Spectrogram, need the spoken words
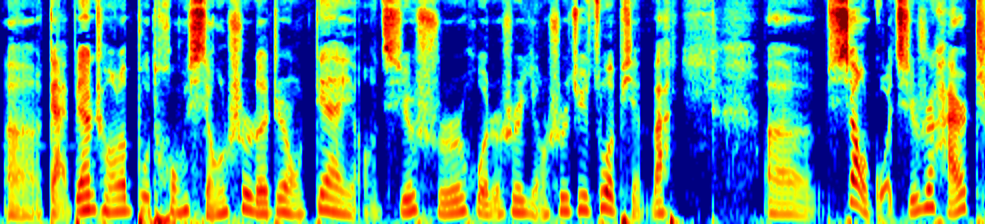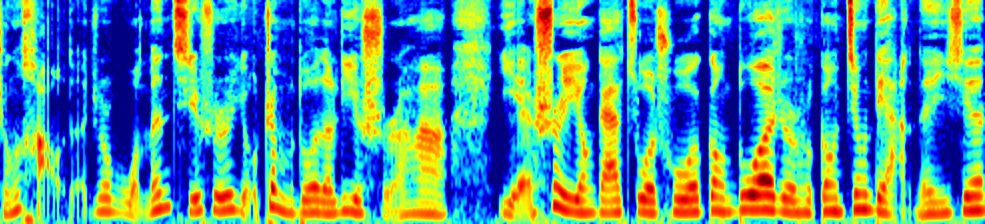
呃，改编成了不同形式的这种电影，其实或者是影视剧作品吧，呃，效果其实还是挺好的。就是我们其实有这么多的历史哈，也是应该做出更多，就是更经典的一些。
